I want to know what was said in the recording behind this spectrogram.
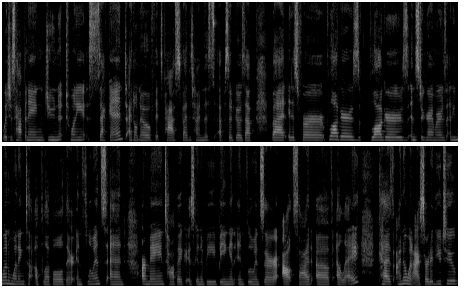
which is happening June 22nd. I don't know if it's passed by the time this episode goes up, but it is for bloggers, vloggers, Instagrammers, anyone wanting to uplevel their influence. And our main topic is going to be being an influencer outside of LA. Because I know when I started YouTube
